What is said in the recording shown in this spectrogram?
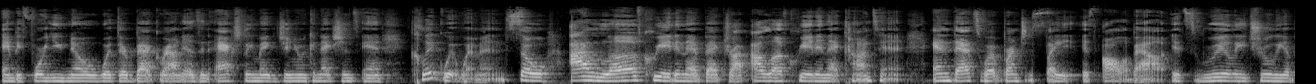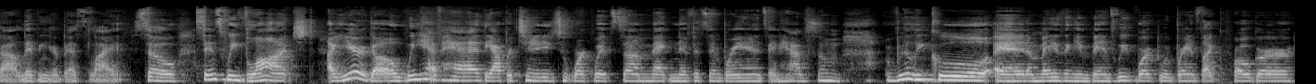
and before you know what their background is and actually make genuine connections and click with women. So I love creating that backdrop. I love creating that content. And that's what Brunch and Slay is all about. It's really, truly about living your best life. So since we've launched a year ago, we have had the opportunity to work with some magnificent brands and have some really cool and amazing events. We've worked with brands like Kroger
